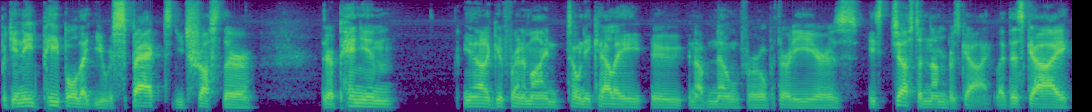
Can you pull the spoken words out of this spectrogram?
But you need people that you respect, you trust their their opinion. You know, a good friend of mine, Tony Kelly, who and I've known for over 30 years, he's just a numbers guy. Like this guy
